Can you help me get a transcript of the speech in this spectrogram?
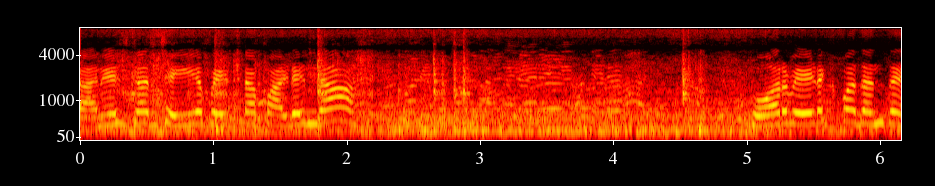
గణేష్ గారు చెయ్య పెట్ట పడిందా? కూర వేడకపోదు అంతే.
